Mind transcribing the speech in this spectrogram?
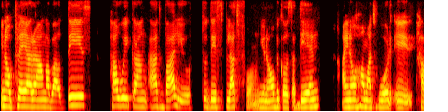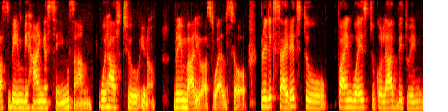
you know, play around about this, how we can add value to this platform. You know, because at the end I know how much work it has been behind the scenes, and we have to, you know, bring value as well. So really excited to find ways to collab between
